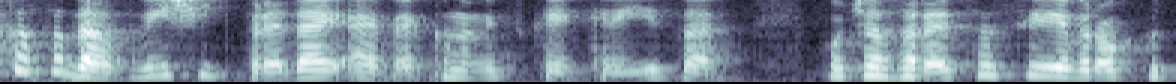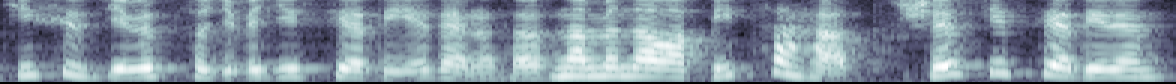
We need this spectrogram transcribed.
Ako sa dá zvýšiť predaj aj v ekonomickej kríze? Počas recesie v roku 1991 zaznamenala Pizza Hut 61%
